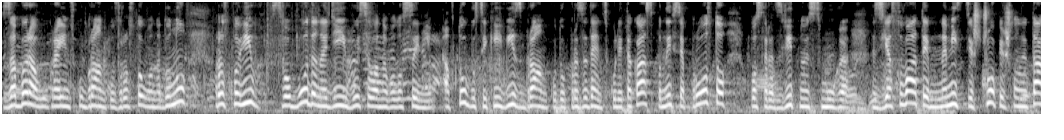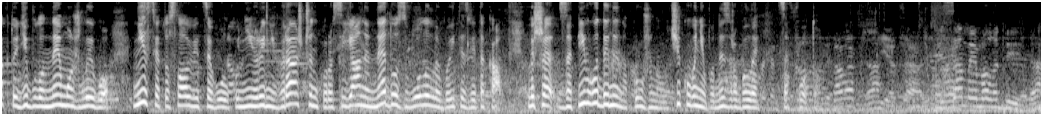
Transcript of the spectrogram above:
забирав українську бранку з Ростова на Дону, розповів: свобода надії висіла на волосині. Автобус, який віз бранку до президентського літака, спинився просто посеред злітної смуги. З'ясувати на місці, що пішло не так, тоді було неможливо. Ні Святославові Цеголку, ні Ірині Гращенко росіяни не дозволили вийти з літака. Лише за півгодини напруженого очікування вони зробили це фото. Самые з да?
